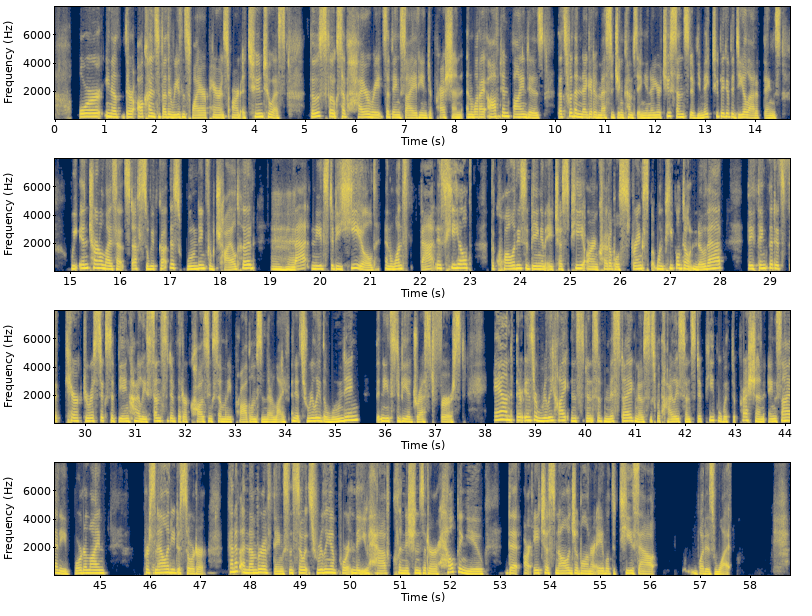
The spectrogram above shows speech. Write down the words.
or, you know, there are all kinds of other reasons why our parents aren't attuned to us. Those folks have higher rates of anxiety and depression. And what I often find is that's where the negative messaging comes in. You know, you're too sensitive. You make too big of a deal out of things. We internalize that stuff. So we've got this wounding from childhood mm-hmm. that needs to be healed. And once that is healed, the qualities of being an HSP are incredible strengths. But when people don't know that, they think that it's the characteristics of being highly sensitive that are causing so many problems in their life. And it's really the wounding that needs to be addressed first. And there is a really high incidence of misdiagnosis with highly sensitive people with depression, anxiety, borderline personality disorder, kind of a number of things. And so it's really important that you have clinicians that are helping you that are HS knowledgeable and are able to tease out what is what.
